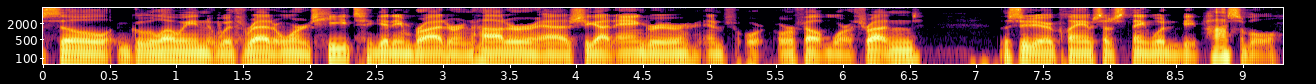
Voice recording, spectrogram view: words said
Sil glowing with red orange heat, getting brighter and hotter as she got angrier and or, or felt more threatened. The studio claimed such a thing wouldn't be possible.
